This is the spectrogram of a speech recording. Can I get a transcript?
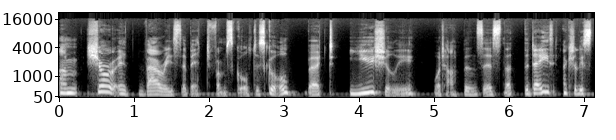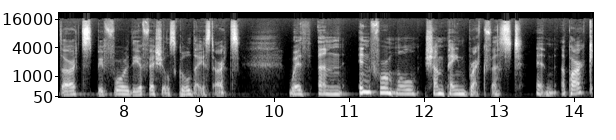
I'm sure it varies a bit from school to school, but usually what happens is that the day actually starts before the official school day starts with an informal champagne breakfast in a park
